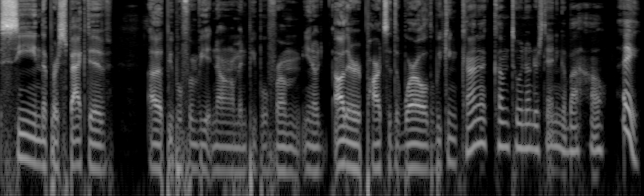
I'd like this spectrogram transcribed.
seeing the perspective of people from Vietnam and people from you know other parts of the world we can kind of come to an understanding about how hey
